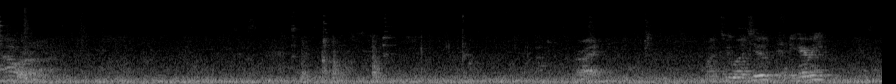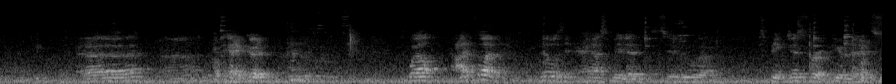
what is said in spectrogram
Power on. All right. One, two, one, two. Can you hear me? Uh, uh, okay, good. Well, I thought Bill was asked me to, to uh, speak just for a few minutes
